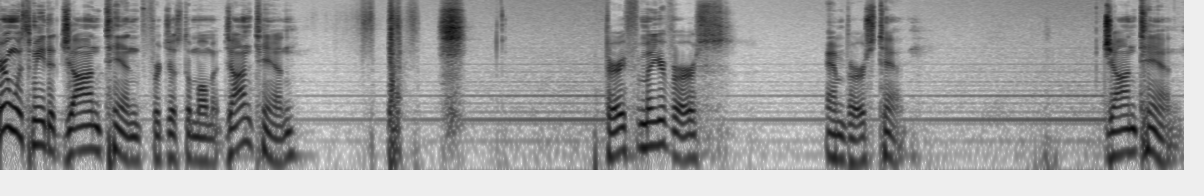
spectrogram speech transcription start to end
Turn with me to John 10 for just a moment. John 10, very familiar verse, and verse 10. John 10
